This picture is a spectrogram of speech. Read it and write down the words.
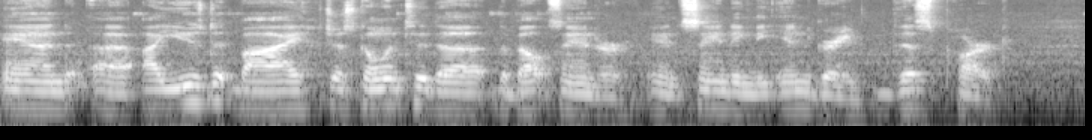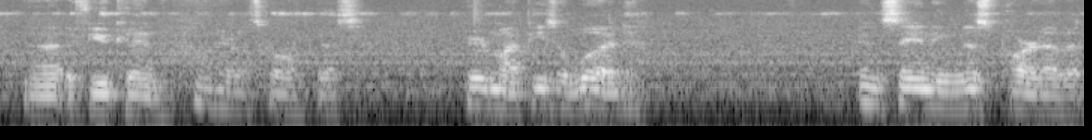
and uh, I used it by just going to the, the belt sander and sanding the end grain, this part. Uh, if you can, here, let's go like this. Here's my piece of wood and sanding this part of it.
